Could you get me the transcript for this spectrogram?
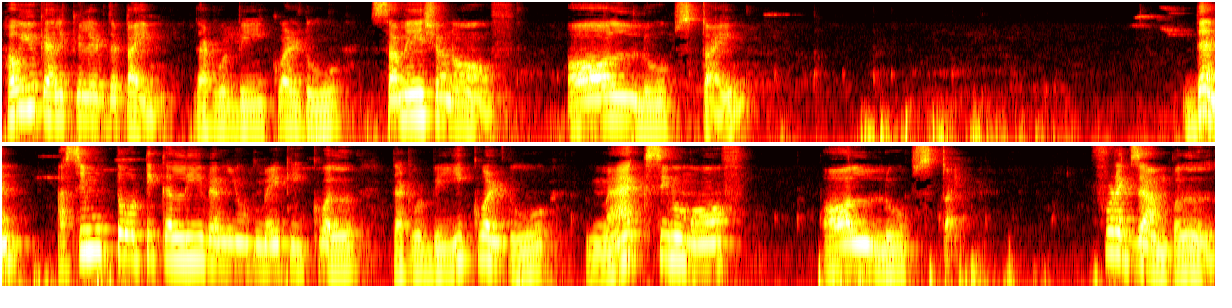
how you calculate the time that would be equal to summation of all loops time. Then asymptotically when you make equal that would be equal to maximum of all loops time. For example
